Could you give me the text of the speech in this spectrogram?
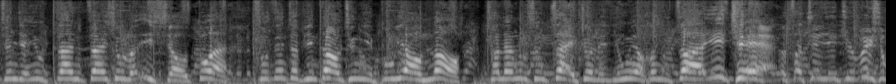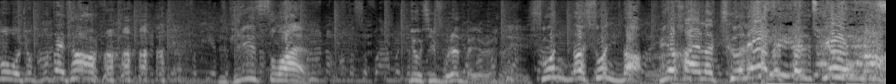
简简又单单秀了一小段。昨天这频道，请你不要闹，茶凉陆生在这里，永远和你在一起。再这一句，为什么我就不带套？你脾气酸，六亲不认呗，就是。对，说你呢，说你呢，别嗨了，车链子蹬掉了。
